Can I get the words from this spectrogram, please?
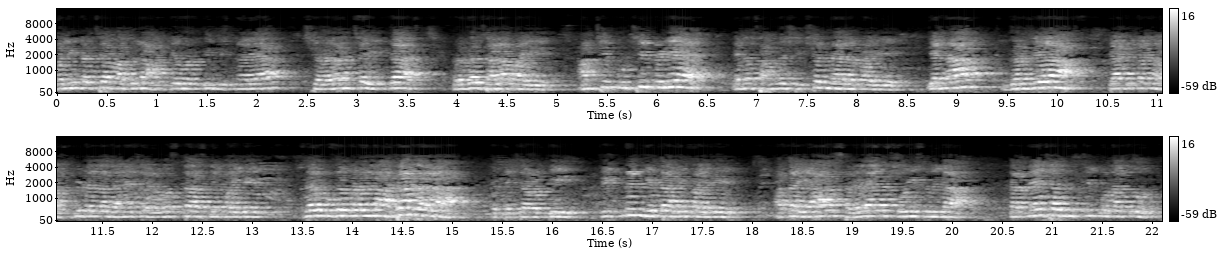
पलीकडच्या बाजूला हाकेवरती दिसणाऱ्या शहरांचा इतिहास प्रगत झाला पाहिजे. आमची पुढची पिढी आहे यांना चांगलं शिक्षण मिळालं पाहिजे. यांना गरजेला त्या ठिकाणी हॉस्पिटलला जाण्याच्या व्यवस्था असल्या पाहिजे. जर कुठे आजार झाला तर त्याच्यावरती ट्रीटमेंट घेता आली पाहिजे. आता या सगळ्या सोयी सुविधा करण्याच्या दृष्टिकोनातून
